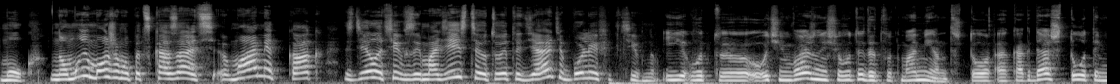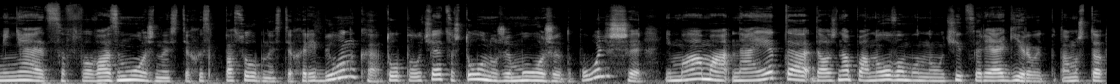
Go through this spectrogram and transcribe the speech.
мог. Но мы можем и подсказать маме, как сделать их взаимодействие вот в этой диаде более эффективным. И вот э, очень важно еще вот этот вот момент, что э, когда что-то меняется в возможностях и способностях ребенка, то получается, что он уже может больше, и мама на это должна по-новому научиться реагировать, потому что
